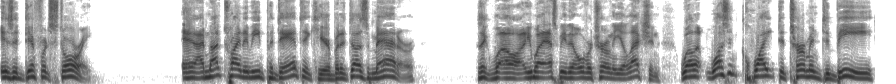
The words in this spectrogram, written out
is a different story. and I'm not trying to be pedantic here, but it does matter. It's like, well, you want to ask me to overturn the election. Well, it wasn't quite determined to be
